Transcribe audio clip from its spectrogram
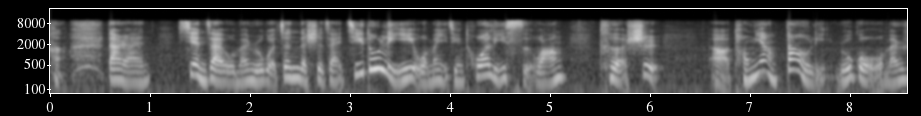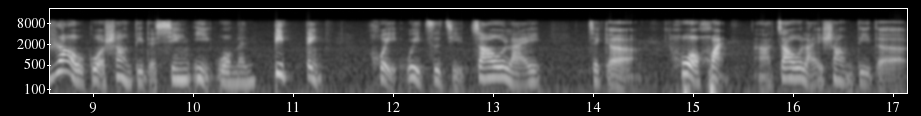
当然。现在我们如果真的是在基督里，我们已经脱离死亡。可是，啊，同样道理，如果我们绕过上帝的心意，我们必定会为自己招来这个祸患啊，招来上帝的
